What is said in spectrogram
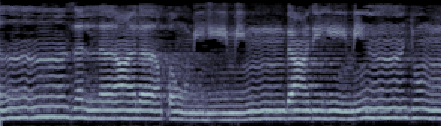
أنزلنا على قومه من بعده من جند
